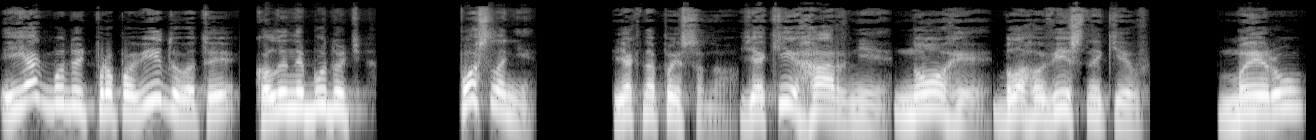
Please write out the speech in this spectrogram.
І як будуть проповідувати, коли не будуть послані, як написано, які гарні ноги благовісників миру,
